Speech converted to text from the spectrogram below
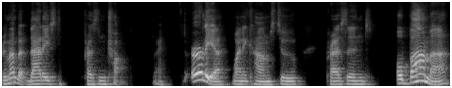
remember, that is President Trump. Right? Earlier, when it comes to President Obama,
